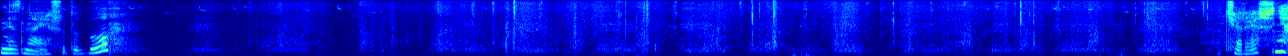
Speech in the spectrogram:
Не знаю, що тут було. Черешня.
